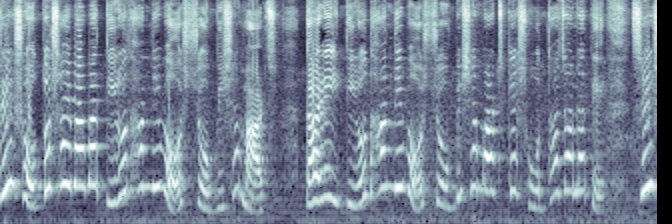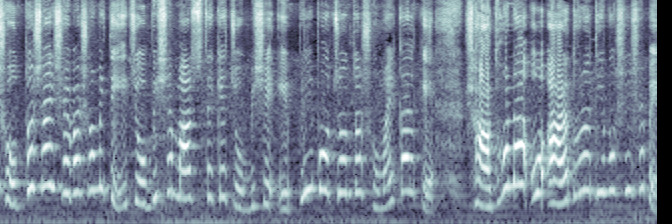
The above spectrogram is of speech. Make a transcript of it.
শ্রী সত্যসাই বাবা তিরোধান দিবস চব্বিশে মার্চ। তার এই তিরোধান দিবস চব্বিশে মার্চকে শ্রদ্ধা জানাতে শ্রী সত্যসাই সেবা সমিতি চব্বিশে মার্চ থেকে চব্বিশে এপ্রিল পর্যন্ত সময়কালকে সাধনা ও আরাধনা দিবস হিসেবে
